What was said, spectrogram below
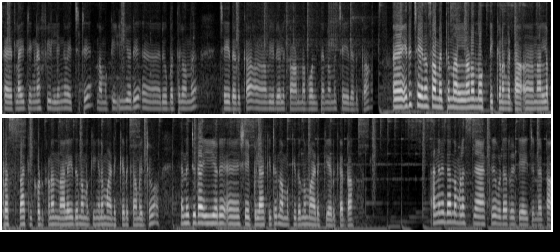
സൈഡിലായിട്ട് ഇങ്ങനെ ഫില്ലിങ് വെച്ചിട്ട് നമുക്ക് ഈ ഒരു രൂപത്തിലൊന്ന് ചെയ്തെടുക്കുക വീഡിയോയിൽ കാണുന്ന പോലെ തന്നെ ഒന്ന് ചെയ്തെടുക്കുക ഇത് ചെയ്യുന്ന സമയത്ത് നല്ലോണം ഒന്ന് ഒട്ടിക്കണം കേട്ടോ. നല്ല പ്രസ്സാക്കി കൊടുക്കണം. എന്നാലേ ഇത് നമുക്കിങ്ങനെ മടക്കിയെടുക്കാൻ പറ്റൂ. എന്നിട്ട് ഇതാ ഈ ഒരു ഷേപ്പിലാക്കിയിട്ട് നമുക്കിതൊന്ന് മടക്കിയെടുക്കാം കേട്ടോ. അങ്ങനെ ഇതാ നമ്മളെ സ്നാക്ക് ഇവിടെ റെഡി ആയിട്ടുണ്ട് കേട്ടോ.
